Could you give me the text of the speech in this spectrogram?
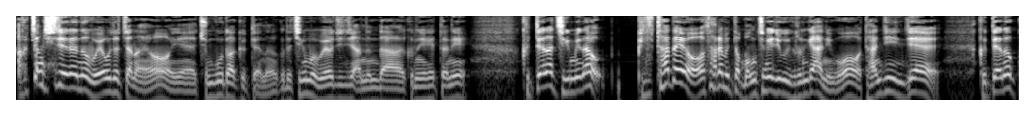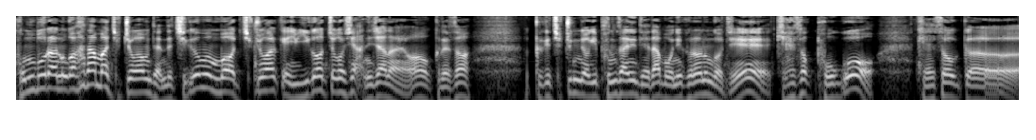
학, 장 시절에는 외워졌잖아요. 예, 중고등학교 때는. 근데 지금은 외워지지 않는다. 그런 얘기 했더니 그때나 지금이나 비슷하대요. 사람이 더 멍청해지고 그런 게 아니고 단지 이제 그때는 공부라는 거 하나만 집중하면 되는데 지금은 뭐 집중할 게 이것저것이 아니잖아요. 그래서 그렇게 집중력이 분산이 되다 보니 그러는 거지. 계속 보고 계속 그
